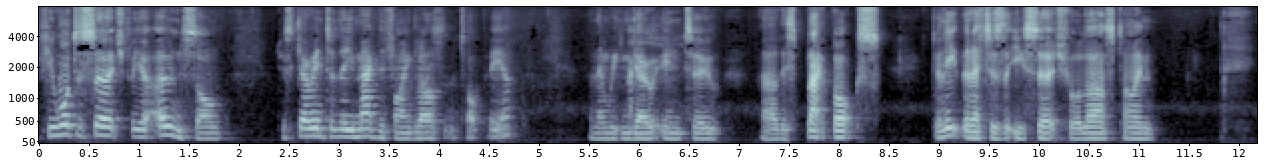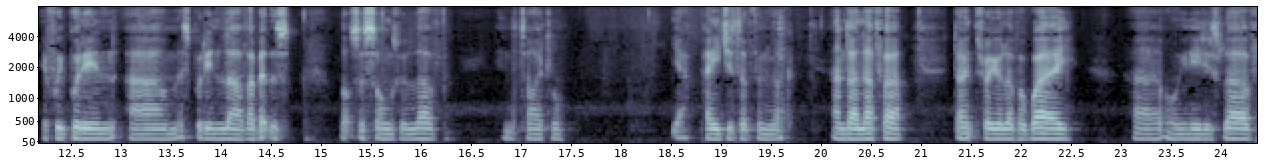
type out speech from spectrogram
if you want to search for your own song, just go into the magnifying glass at the top here, and then we can go into uh, this black box delete the letters that you searched for last time. If we put in, um, let's put in love. I bet there's lots of songs with love in the title. Yeah, pages of them, look. And I love her. Don't throw your love away. Uh, all you need is love.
